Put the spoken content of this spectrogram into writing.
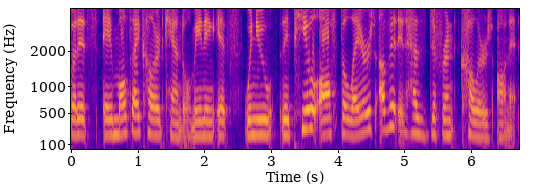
but it's a multicolored candle, meaning it's when you they peel off the layers of it, it has different colors on it.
